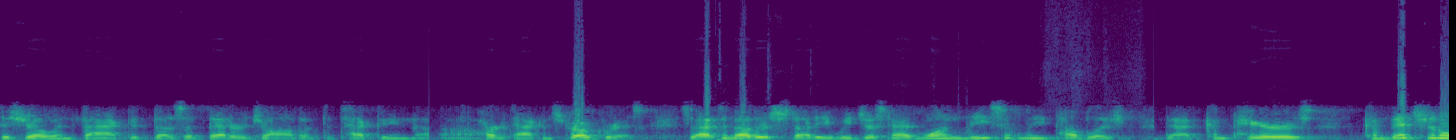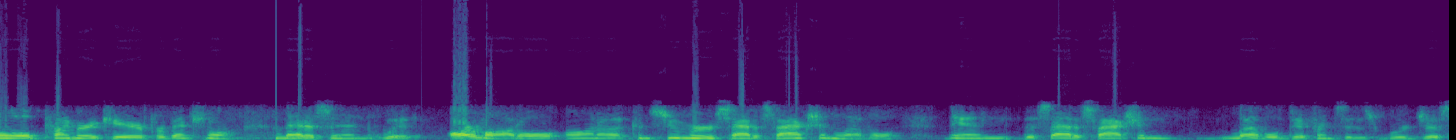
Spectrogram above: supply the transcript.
to show, in fact, it does a better job of detecting uh, heart attack and stroke risk. So that's another study. We just had one recently published that compares conventional primary care preventional medicine with our model on a consumer satisfaction level. And the satisfaction level differences were just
